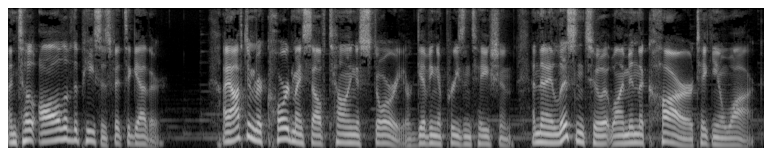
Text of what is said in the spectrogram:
until all of the pieces fit together. I often record myself telling a story or giving a presentation, and then I listen to it while I'm in the car or taking a walk.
